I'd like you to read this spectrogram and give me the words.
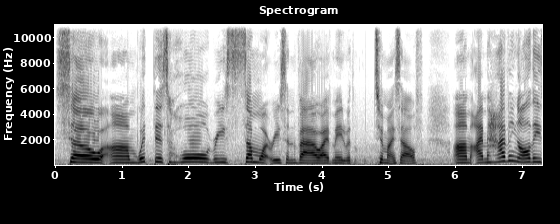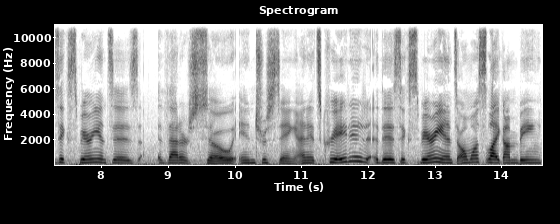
So, um, with this whole re- somewhat recent vow I've made with to myself, um, I'm having all these experiences that are so interesting, and it's created this experience almost like I'm being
